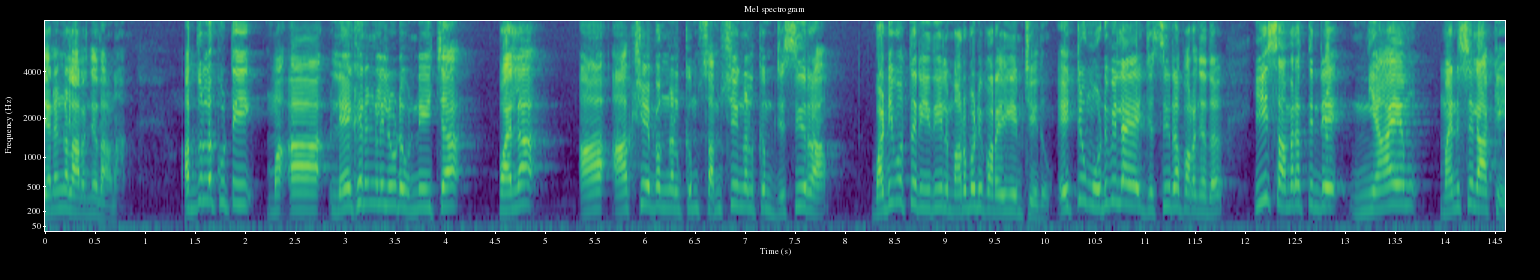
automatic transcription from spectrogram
ജനങ്ങൾ അറിഞ്ഞതാണ്. അബ്ദുള്ളക്കുട്ടി ലേഖനങ്ങളിലൂടെ ഉന്നയിച്ച പല ആക്ഷേപങ്ങൾക്കും സംശയങ്ങൾക്കും ജസീറ വടിവൊത്ത രീതിയിൽ മറുപടി പറയുകയും ചെയ്തു. ഏറ്റവും ഒടുവിലായ ജസീറ പറഞ്ഞത് ഈ സമരത്തിന്റെ ന്യായം മനസ്സിലാക്കി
